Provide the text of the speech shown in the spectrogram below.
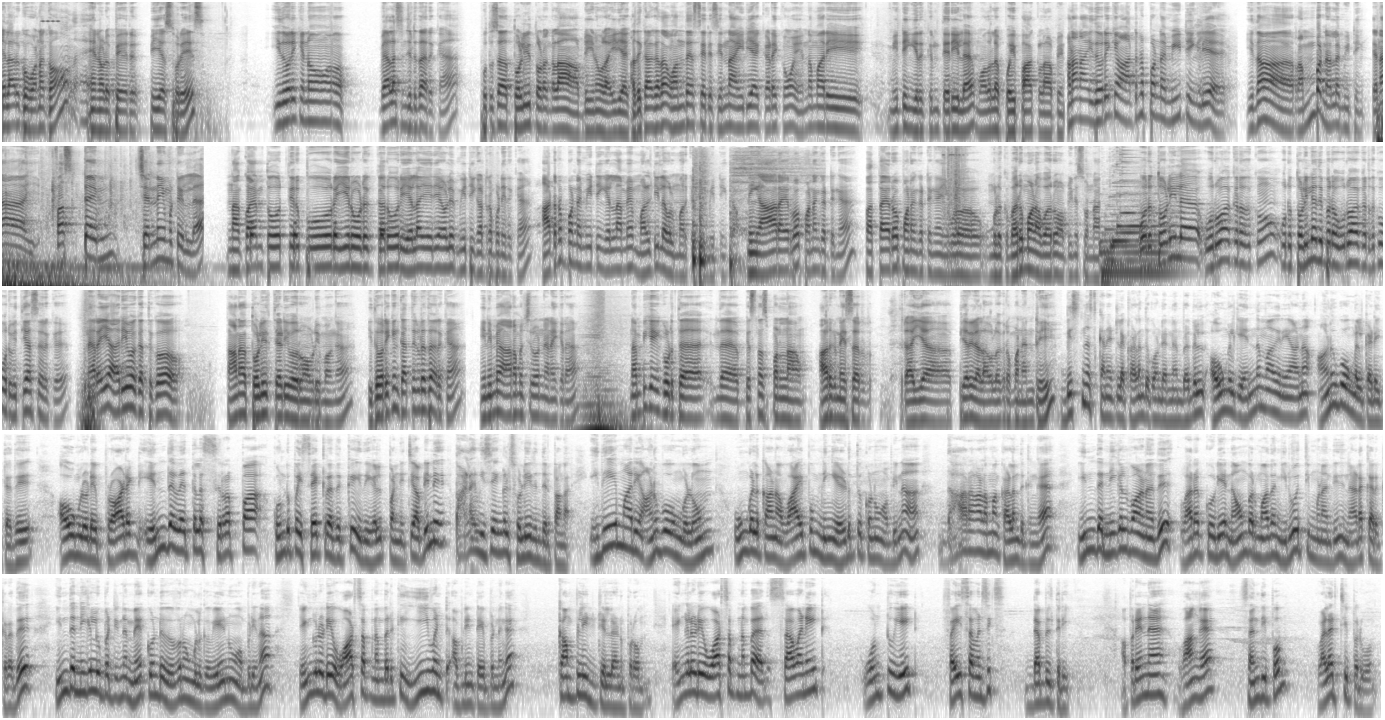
எல்லாருக்கும் வணக்கம். என்னோட பேர் பிஎஸ் சுரேஷ். இது வரைக்கும் இன்னும் வேலை செஞ்சுட்டு தான் இருக்கேன். புதுசாக தொழில் தொடங்கலாம் அப்படின்னு ஒரு ஐடியா அதுக்காக தான் வந்தேன். சரி சின்ன ஐடியா கிடைக்கும். என்ன மாதிரி மீட்டிங் இருக்குன்னு தெரியல. முதல்ல போய் பார்க்கலாம் அப்படின்னு. ஆனால் நான் இது வரைக்கும் அட்டன் பண்ண மீட்டிங்லேயே இதான் ரொம்ப நல்ல மீட்டிங் ஏன்னா ஃபஸ்ட் டைம் சென்னை மட்டும் இல்லை நான் கோயம்புத்தூர் திருப்பூர் ஈரோடு கரூர் எல்லா ஏரியாவிலையும் மீட்டிங் அட்டன் பண்ணியிருக்கேன். அட்டன் பண்ண மீட்டிங் எல்லாமே மல்டி லெவல் மார்க்கெட்டிங் மீட்டிங் தான். நீங்கள் ஆறாயிரம் ரூபா பணம் கட்டுங்க. பத்தாயிரம் ரூபா பணம் கட்டுங்க. இவ்வளோ உங்களுக்கு வருமானம் வரும் அப்படின்னு சொன்னாங்க. ஒரு தொழிலை உருவாக்குறதுக்கும் ஒரு தொழிலதிபரை உருவாக்குறதுக்கும் ஒரு வித்தியாசம் இருக்குது நிறைய அறிவை கற்றுக்கோ தானாக தொழில் தேடி வரும் அப்படிம்பாங்க. இது வரைக்கும் கற்றுக்கிட்டு தான் இருக்கேன். இனிமேல் ஆரம்பிச்சிருவேன்னு நினைக்கிறேன். நம்பிக்கை கொடுத்த இந்த பிஸ்னஸ் பண்ணலாம். ஆர்கனைசர் திரு ஐயா பியரிலால் அவளுக்கு ரொம்ப நன்றி. பிஸ்னஸ் கனெக்டில் கலந்து கொண்ட நண்பர்கள் அவங்களுக்கு எந்த மாதிரியான அனுபவங்கள் கிடைத்தது அவங்களுடைய ப்ராடக்ட் எந்த விதத்தில் சிறப்பாக கொண்டு போய் சேர்க்கறதுக்கு இது ஹெல்ப் பண்ணிச்சு அப்படின்னு பல விஷயங்கள் சொல்லியிருந்திருப்பாங்க. இதே மாதிரி அனுபவங்களும் உங்களுக்கான வாய்ப்பும் நீங்கள் எடுத்துக்கணும் அப்படின்னா தாராளமாக கலந்துக்குங்க. இந்த நிகழ்வானது வரக்கூடிய நவம்பர் மாதம் இருபத்தி மூணாந்தேதி நடக்க இருக்கிறது. இந்த நிகழ்வு பற்றின மேற்கொண்டு விவரம் உங்களுக்கு வேணும் அப்படின்னா எங்களுடைய வாட்ஸ்அப் நம்பருக்கு ஈவெண்ட் அப்படின்னு டைப் பண்ணுங்கள் கம்ப்ளீட் டீட்டெயில் அனுப்புகிறோம் எங்களுடைய WhatsApp number seven eight one two eight five seven six double three அப்புறம் என்ன? வாங்க சந்திப்போம் வளர்ச்சி பெறுவோம்.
